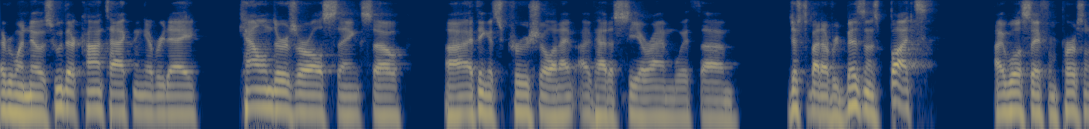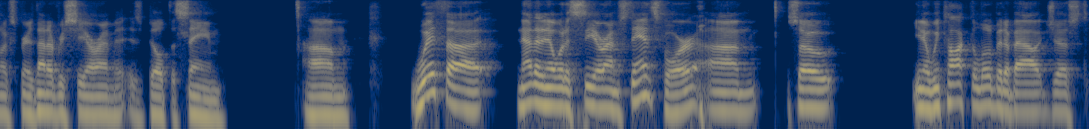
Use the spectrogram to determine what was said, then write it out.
everyone knows who they're contacting every day. Calendars are all synced. So I think it's crucial. And I've, I've had a CRM with um, just about every business, but I will say from personal experience, not every CRM is built the same. Um, with uh, now that I know what a CRM stands for, um, so you know we talked a little bit about just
